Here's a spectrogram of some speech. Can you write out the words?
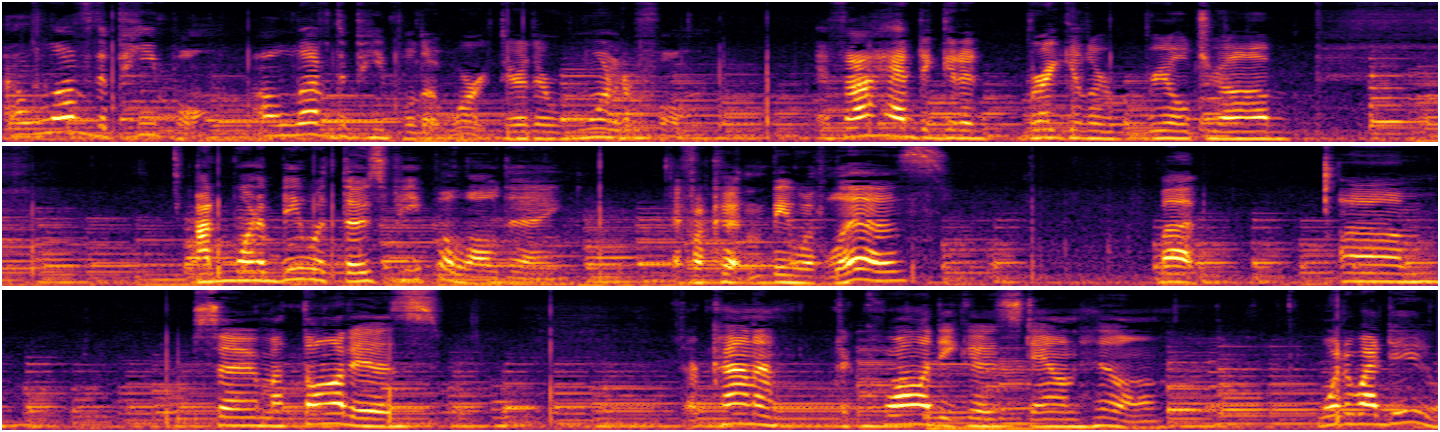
I love the people. I love the people that work there. They're wonderful. If I had to get a regular, real job, I'd want to be with those people all day if I couldn't be with Liz. But, um, so my thought is, they're kind of, the quality goes downhill. What do I do?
